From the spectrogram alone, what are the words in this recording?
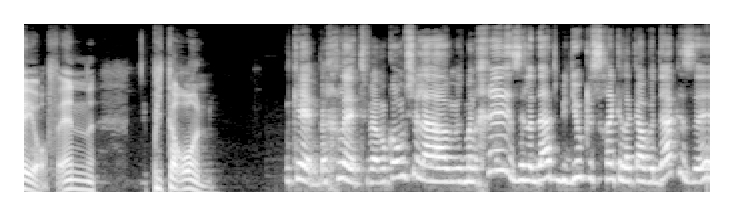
payoff, אין פתרון. כן, בהחלט. והמקום של המנחה זה לדעת בדיוק לשחק על הקו הדק הזה,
